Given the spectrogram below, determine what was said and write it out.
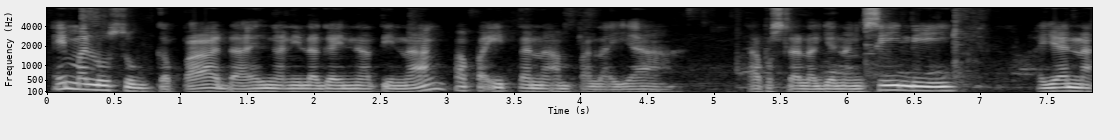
ay malusog ka pa dahil nga nilagay natin ng papaitan na ampalaya. Tapos lalagyan ng sili. Ayan na.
